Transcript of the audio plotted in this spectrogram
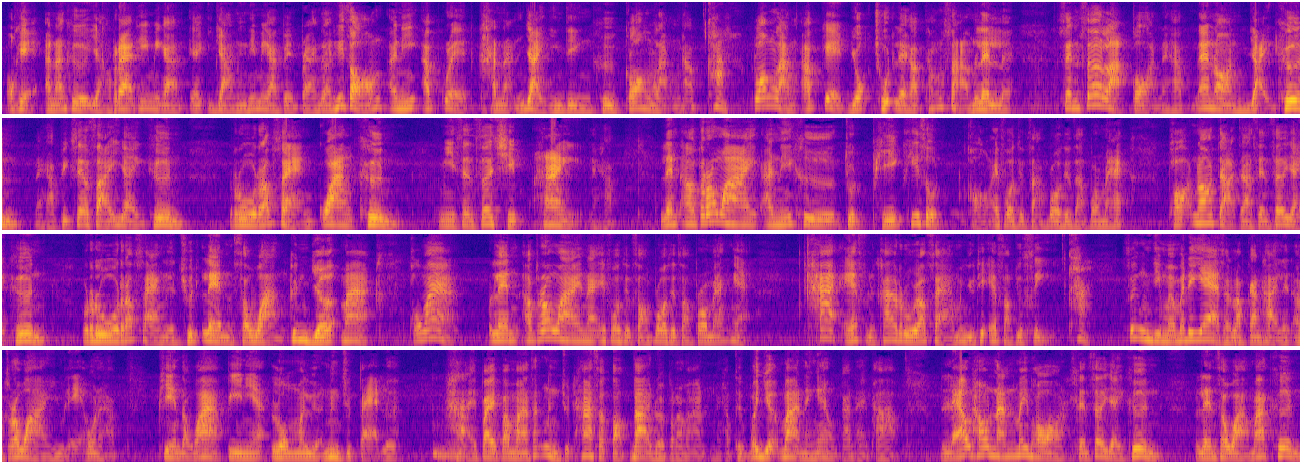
โอเค อันนั้นคืออย่างแรกที่มีการอีกอย่างหนึ่งที่มีการเปลี่ยนแปลงอย่างที่สองอันนี้อัปเกรดขนาดใหญ่จริง ๆ คือกล้องหลังครับค่ะกล้องหลังอัปเกรดยกชุดเลยครับ ทั้ง 3 เลนส์เลย เซนเซอร์หลักก่อนนะครับ แน่นอนใหญ่ขึ้นนะครับ pixel size ใหญ่ขึ้น รูรับแสงกว้างขึ้น มี sensor shift ให้นะครับเลนส์ ultra wide อันนี้คือจุดพีคที่สุดของ iPhone 13 Pro 13 Pro Max เพราะนอกจากจะเซนเซอร์ใหญ่ขึ้น รูรับแสงหรือชุดเลนส์สว่างขึ้นเยอะมาก เพราะว่าเลนส์ ultra wide ใน iPhone 12 Pro 12 Pro Max เนี่ยค่า f หรือค่ารูรับแสงมันอยู่ที่ f 2.4 ค่ะ ซึ่งจริงๆมันไม่ได้แย่สำหรับการถ่ายเลนส์ ultra wide อยู่แล้วนะครับ เพียงแต่ว่าปีนี้ลงมาเหลือ 1.8 เลย หายไปประมาณสัก 1.5 stop ได้โดยประมาณนะครับถือว่าเยอะมากในแง่ของการถ่ายภาพ แล้วเท่านั้นไม่พอเซนเซอร์ใหญ่ขึ้น เลนส์สว่างมากขึ้น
